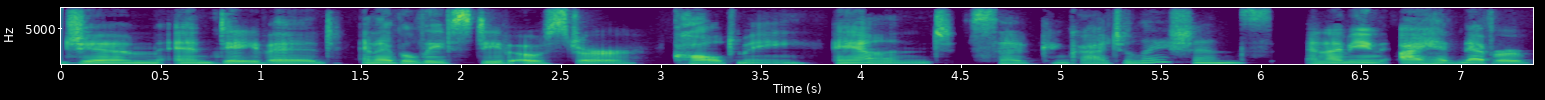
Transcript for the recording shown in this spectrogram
Jim and David, and I believe Steve Oster called me and said, Congratulations. And I mean, I had never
